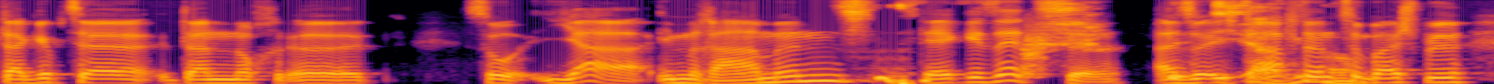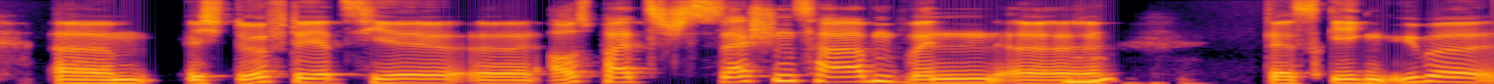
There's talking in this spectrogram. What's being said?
da gibt's ja dann noch äh, so, ja, im Rahmen der Gesetze. Also ich Ja, darf dann genau. zum Beispiel, ähm, ich dürfte jetzt hier äh, Auspeitsch-Sessions haben, wenn äh, Mhm. das Gegenüber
